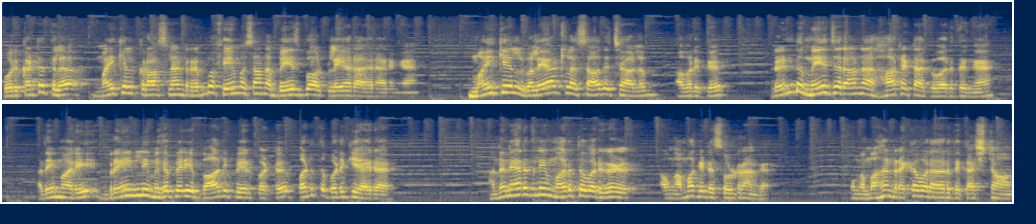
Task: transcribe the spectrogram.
ஒரு கட்டத்துல மைக்கேல் கிராஸ்லாண்ட் ரொம்ப ஃபேமஸான பேஸ்பால் பிளேயர் ஆகிறாருங்க. மைக்கேல் விளையாட்டுல சாதிச்சாலும் அவருக்கு ரெண்டு மேஜரான ஹார்ட் அட்டாக் வருதுங்க. அதே மாதிரி பிரெயின்லேயும் மிகப்பெரிய பாதிப்பு ஏற்பட்டு படுத்த படுக்கை ஆயிறார். அந்த நேரத்துலையும் மருத்துவர்கள் அவங்க அம்மா கிட்ட சொல்கிறாங்க உங்கள் மகன் ரெக்கவர் ஆகிறது கஷ்டம்.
